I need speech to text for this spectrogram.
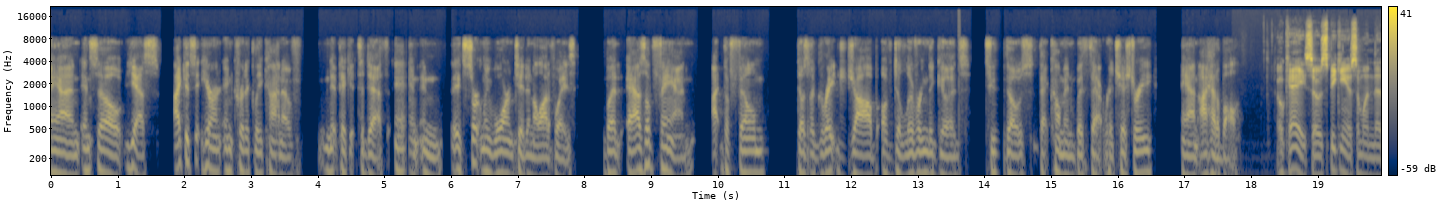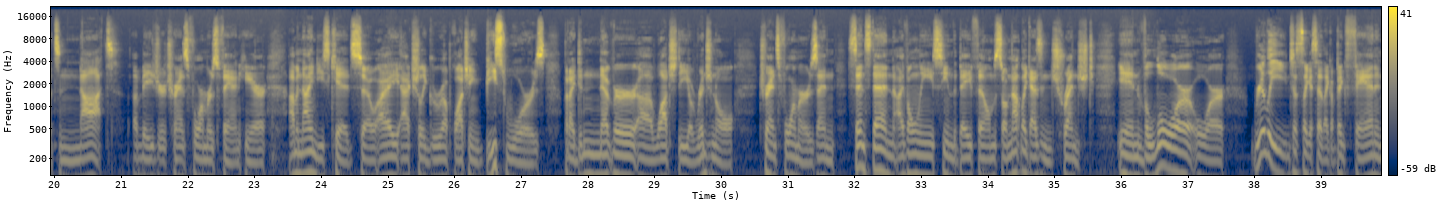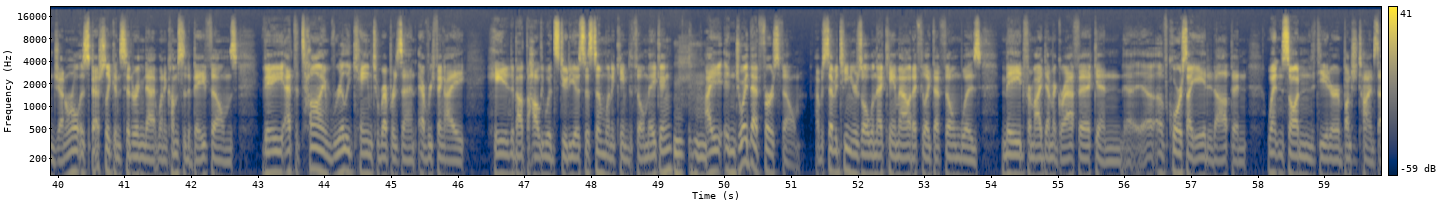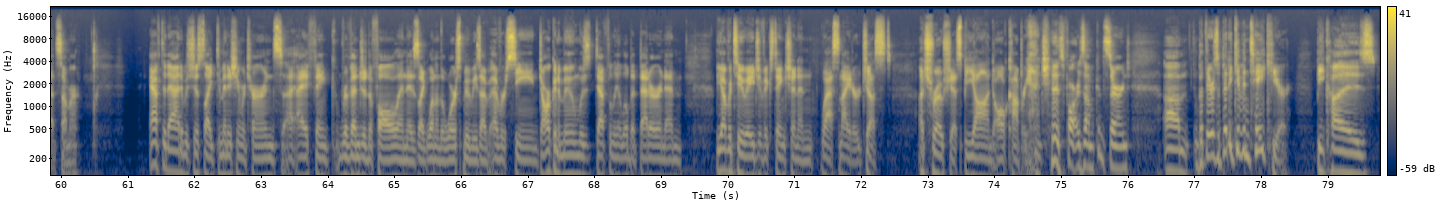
And and so yes, I could sit here and, and critically kind of nitpick it to death, and, and it's certainly warranted in a lot of ways. But as a fan, I, the film does a great job of delivering the goods to those that come in with that rich history. And I had a ball. Okay, so speaking of someone that's not a major Transformers fan here. I'm a 90s kid, so I actually grew up watching Beast Wars, but I didn't never uh, watch the original Transformers. And since then, I've only seen the Bay films, so I'm not like as entrenched in Valor or really just like I said, like a big fan in general, especially considering that when it comes to the Bay films, they at the time really came to represent everything I hated about the Hollywood studio system when it came to filmmaking. Mm-hmm. I enjoyed that first film. I was 17 years old when that came out. I feel like that film was made for my demographic. And uh, of course, I ate it up and went and saw it in the theater a bunch of times that summer. After that, it was just like diminishing returns. I, I think Revenge of the Fallen is like one of the worst movies I've ever seen. Dark of the Moon was definitely a little bit better. And then the other two, Age of Extinction and Last Knight, are just atrocious beyond all comprehension as far as I'm concerned. Um, but there's a bit of give and take here because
